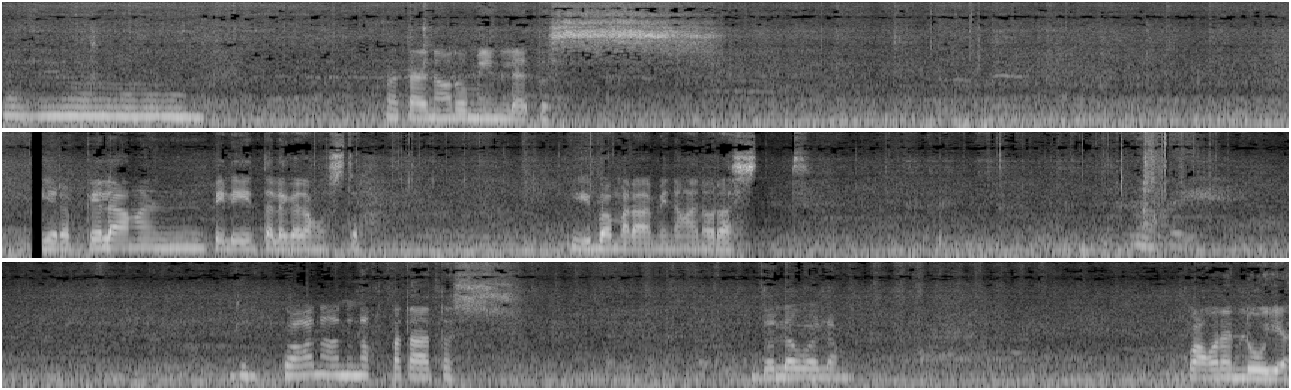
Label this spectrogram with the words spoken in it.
Ayun. Pa tayo ng romaine lettuce. Hirap. Kailangan piliin talaga ng gusto. Yung iba marami ng ano, rust. Okay. Kuha ka ng ano na patatas. Dalawa lang. Kuha ko ng luya.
